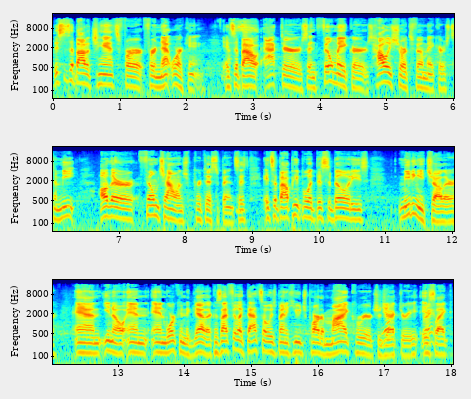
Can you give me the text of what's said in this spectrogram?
This is about a chance for for networking. It's about actors and filmmakers holly shorts filmmakers to meet other film challenge participants. It's, it's about people with disabilities meeting each other and you know and and working together. Because i feel like that's always been a huge part of my career trajectory is right. like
